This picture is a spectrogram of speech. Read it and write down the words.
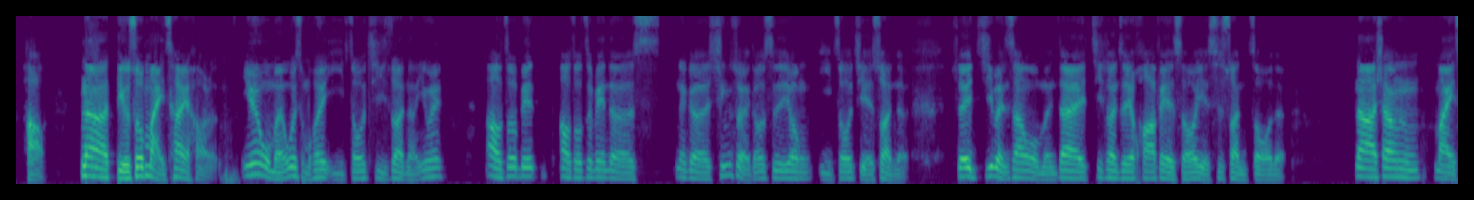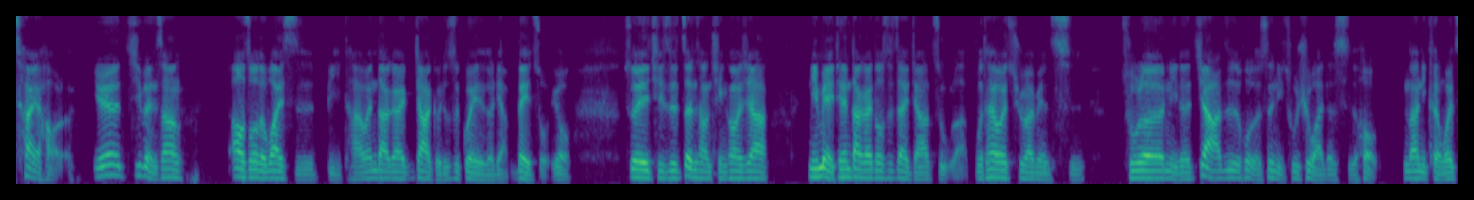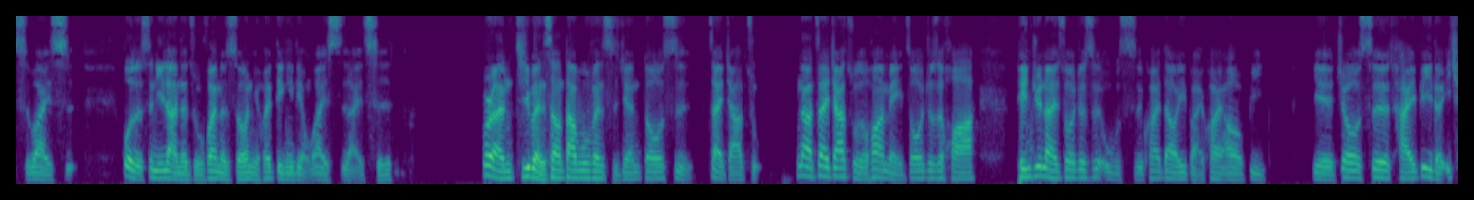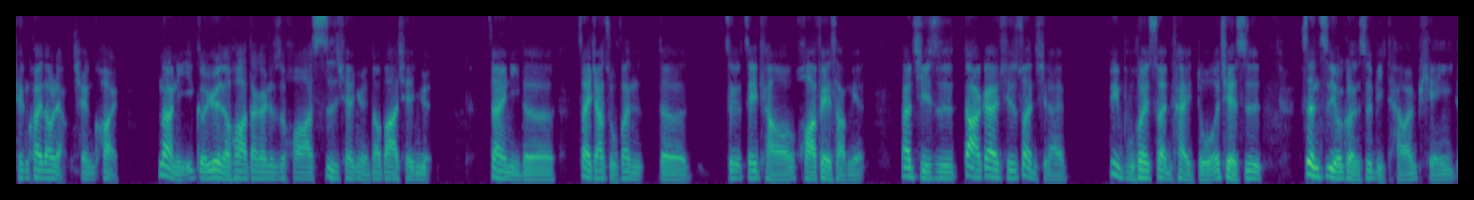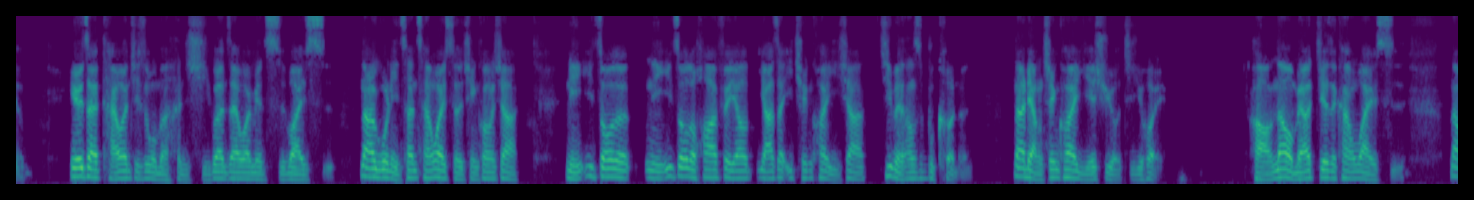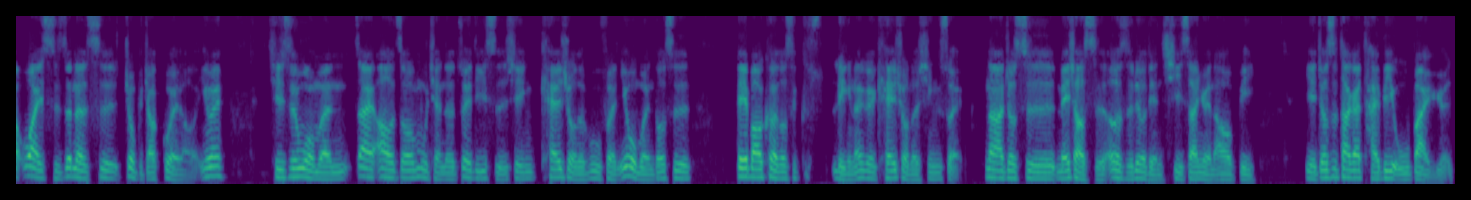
好，那比如说买菜好了，因为我们为什么会以周计算呢？因为澳洲边澳洲这边的那个薪水都是用以周结算的，所以基本上我们在计算这些花费的时候也是算周的。那像买菜好了，因为基本上。澳洲的外食比台湾大概价格就是贵了两倍左右，所以其实正常情况下，你每天大概都是在家煮了，不太会去外面吃。除了你的假日或者是你出去玩的时候，那你可能会吃外食，或者是你懒得煮饭的时候，你会订一点外食来吃。不然基本上大部分时间都是在家煮。那在家煮的话，每周就是花平均来说就是五十块到一百块澳币，也就是台币的一千块到两千块。那你一个月的话，大概就是花四千元到八千元，在你的在家煮饭的这这条花费上面。那其实大概其实算起来，并不会算太多，而且是甚至有可能是比台湾便宜的。因为在台湾，其实我们很习惯在外面吃外食。那如果你餐餐外食的情况下，你一周的你一周的花费要压在一千块以下，基本上是不可能。那两千块也许有机会。好，那我们要接着看外食。那外食真的是就比较贵了，因为。其实我们在澳洲目前的最低时薪 casual 的部分，因为我们都是背包客，都是领那个 casual 的薪水，那就是每小时二十六点七三元澳币，也就是大概台币五百元。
